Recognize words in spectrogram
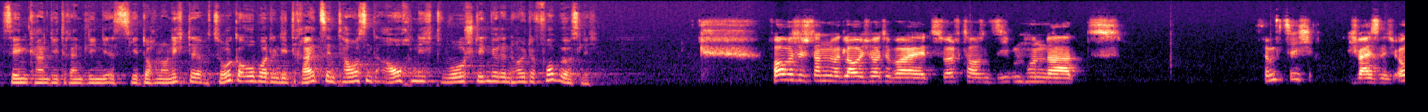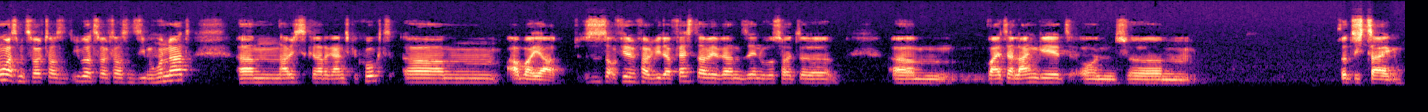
sehen kann. Die Trendlinie ist jedoch noch nicht zurückerobert und die 13.000 auch nicht. Wo stehen wir denn heute vorbörslich? Vorbörslich standen wir, glaube ich, heute bei 12.700 50, ich weiß nicht, irgendwas mit 12.000, über 12.700, ähm, habe ich es gerade gar nicht geguckt. Ähm, aber ja, es ist auf jeden Fall wieder fester. Wir werden sehen, wo es heute ähm, weiter lang geht und ähm, wird sich zeigen.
